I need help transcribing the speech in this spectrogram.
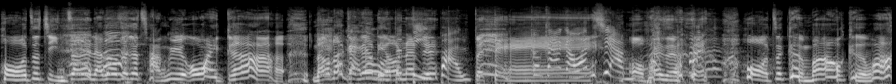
哦，这紧张来到这个场域，Oh my god！然后他刚刚聊那些，对，刚刚搞完抢，哦，拍什么？哦，这可怕，好可怕！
